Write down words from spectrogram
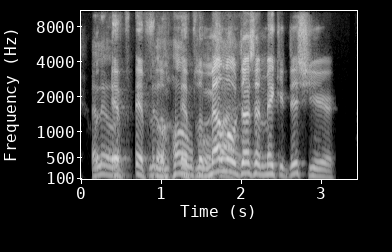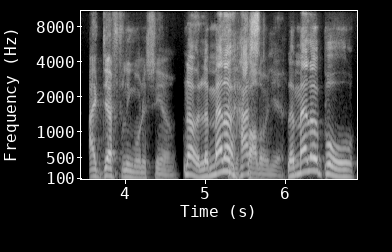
little, if if Lam- if Lamelo doesn't make it this year, I definitely want to see him no, Lamelo has following year. Lamelo Ball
